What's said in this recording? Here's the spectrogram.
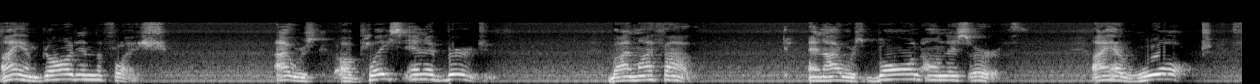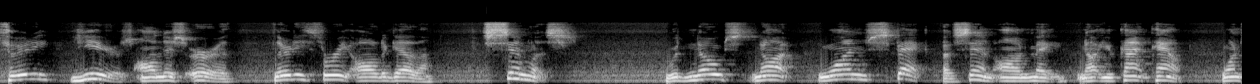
I am God in the flesh. I was uh, placed in a virgin by my Father, and I was born on this earth. I have walked 30 years on this earth, 33 altogether, sinless, with no not one speck of sin on me. Not you can't count one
